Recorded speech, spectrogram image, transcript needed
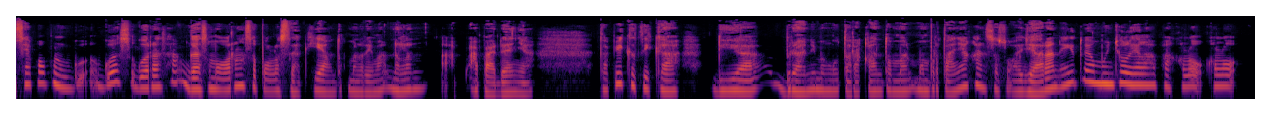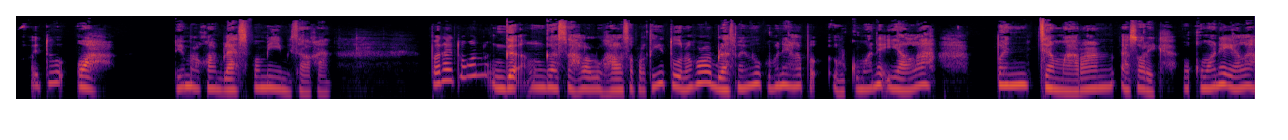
siapa pun gue gue gue rasa nggak semua orang sepolos Zakia untuk menerima nelen apa adanya tapi ketika dia berani mengutarakan atau mempertanyakan sesuatu ajaran eh itu yang muncul ya apa kalau kalau itu wah dia melakukan blasphemy misalkan. Padahal itu kan nggak nggak selalu hal seperti itu. Nah kalau blasphemy hukumannya hukumannya ialah pencemaran eh sorry hukumannya ialah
